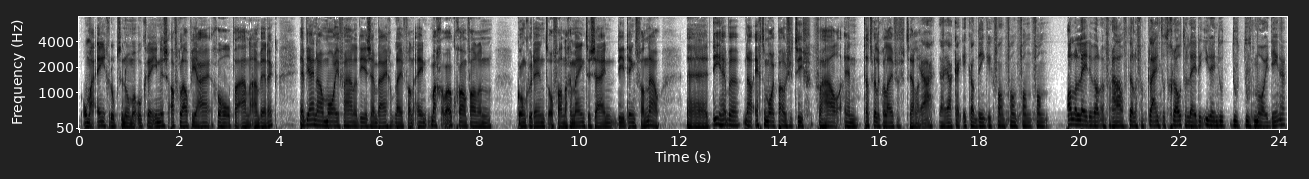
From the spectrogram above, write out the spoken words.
om maar één groep te noemen, Oekraïners afgelopen jaar geholpen aan, aan werk. Heb jij nou mooie verhalen die je zijn bijgebleven van één, mag ook gewoon van een concurrent of van een gemeente zijn, die denkt van nou, eh, die hebben nou echt een mooi positief verhaal en dat wil ik wel even vertellen. Ja, nou ja, kijk, ik kan denk ik van, van, van, van alle leden wel een verhaal vertellen. Van klein tot grote leden. Iedereen doet, doet, doet mooie dingen.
